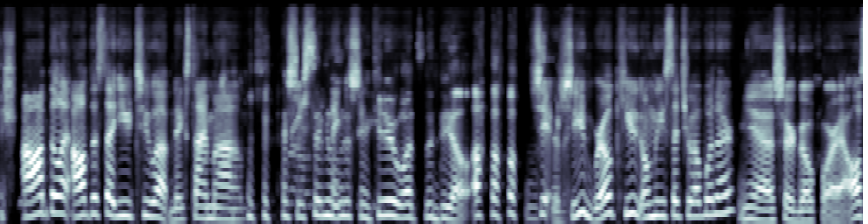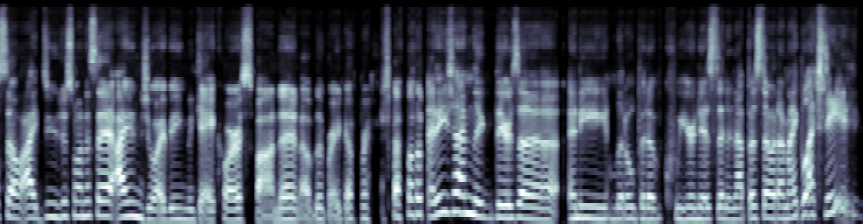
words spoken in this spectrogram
I'll have to, I'll have to set you two up next time. Um, She's sitting cute. What's the deal? she, she real cute. You want me to set you up with her? yeah, sure, go for it. Also, I do just want to say I enjoy being the gay correspondent of the breakup breakdown. Anytime like, there's a any little bit of queerness in an episode, I'm like, Lexi.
